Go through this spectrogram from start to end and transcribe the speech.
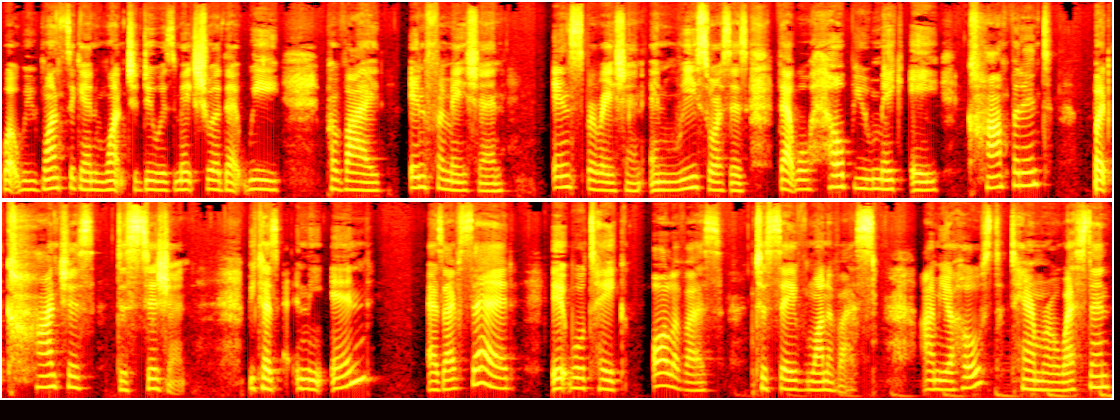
What we once again want to do is make sure that we provide information inspiration and resources that will help you make a confident but conscious decision. Because in the end, as I've said, it will take all of us to save one of us. I'm your host, Tamara Weston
